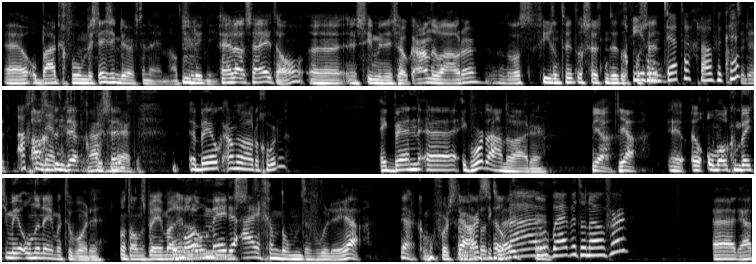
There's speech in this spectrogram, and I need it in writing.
Uh, op buikgevoel een beslissing durf te nemen. Absoluut hm. niet. Hela zei het al. Uh, Simon is ook aandeelhouder. Wat was het? 24, 26 procent? 34 geloof ik, hè? 38, 38 procent. En ben je ook aandeelhouder geworden? Ik, ben, uh, ik word aandeelhouder. Ja. ja. Om ook een beetje meer ondernemer te worden. Want anders ben je maar om in loondienst. Om mede-eigendom te voelen, ja. Ja, ik kan me voorstellen ja, dat dat leuk. Uh, hoe hebben we het dan over? Uh, ja,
